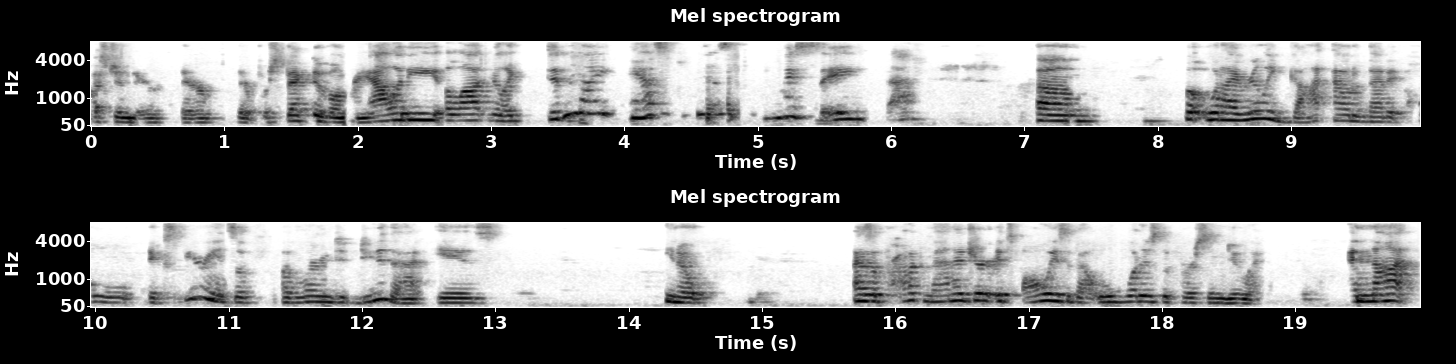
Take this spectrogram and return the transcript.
question their their their perspective on reality a lot. You're like, didn't I ask this? Didn't I say that? Um, but what I really got out of that whole experience of, of learning to do that is, you know, as a product manager, it's always about, well, what is the person doing? And not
